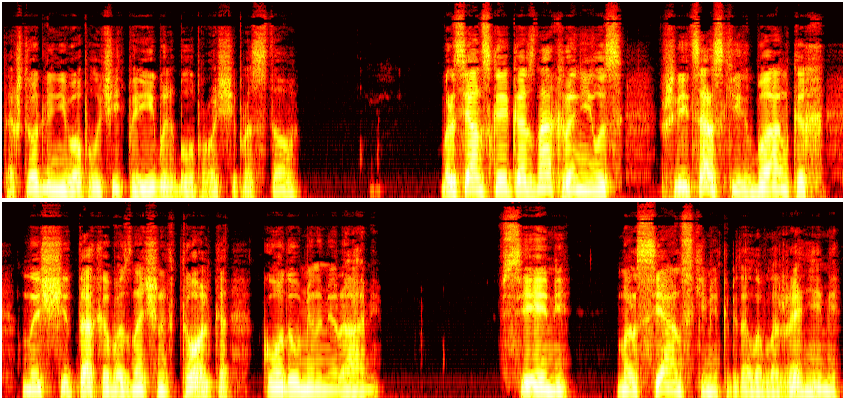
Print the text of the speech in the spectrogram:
так что для него получить прибыль было проще простого. Марсианская казна хранилась в швейцарских банках на счетах, обозначенных только кодовыми номерами. Всеми марсианскими капиталовложениями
